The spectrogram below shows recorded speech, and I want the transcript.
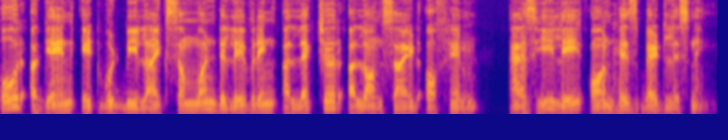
Or again it would be like someone delivering a lecture alongside of him, as he lay on his bed listening.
